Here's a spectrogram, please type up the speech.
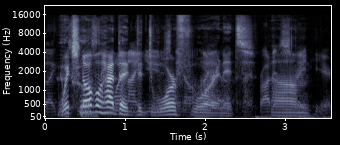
like, which the novel had the- one I the used in dwarf war in it? and I brought it Um, here.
